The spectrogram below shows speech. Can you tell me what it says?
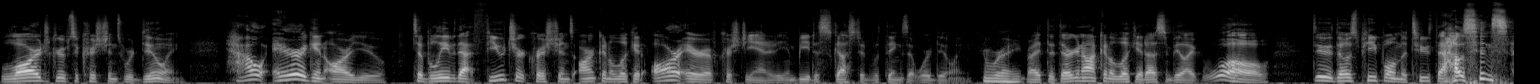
large groups of Christians were doing. How arrogant are you to believe that future Christians aren't going to look at our era of Christianity and be disgusted with things that we're doing? right. Right? That they're not going to look at us and be like, "Whoa, dude, those people in the 2000s,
